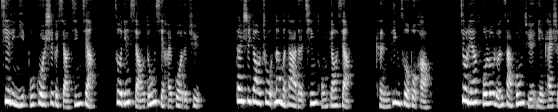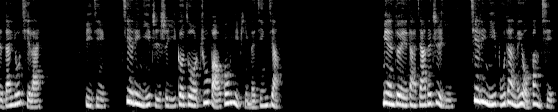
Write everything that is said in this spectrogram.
切里尼不过是个小金匠，做点小东西还过得去，但是要铸那么大的青铜雕像，肯定做不好。就连佛罗伦萨公爵也开始担忧起来，毕竟切利尼只是一个做珠宝工艺品的金匠。面对大家的质疑。切利尼不但没有放弃，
